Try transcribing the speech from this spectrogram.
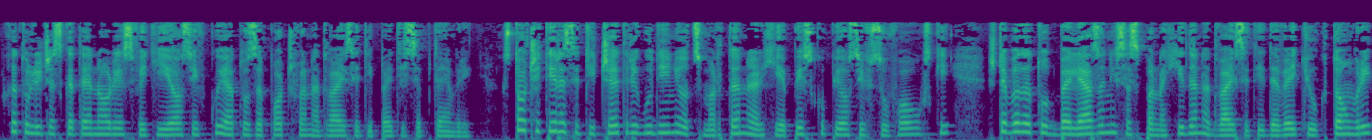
в католическата енория Свети Йосиф, която започва на 25 септември. 144 години от смъртта на архиепископ Йосиф Софолски ще бъдат отбелязани с панахида на 29 октомври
